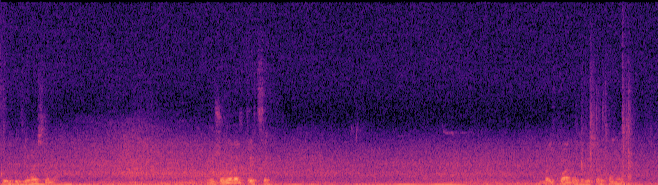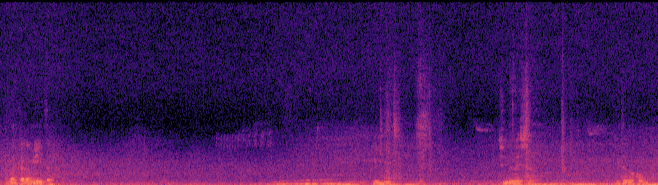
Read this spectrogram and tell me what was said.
quelli che ti restano non sono all'altezza. Bel quadro deve essere come una calamita. Quindi ci deve essere chi te lo compra.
